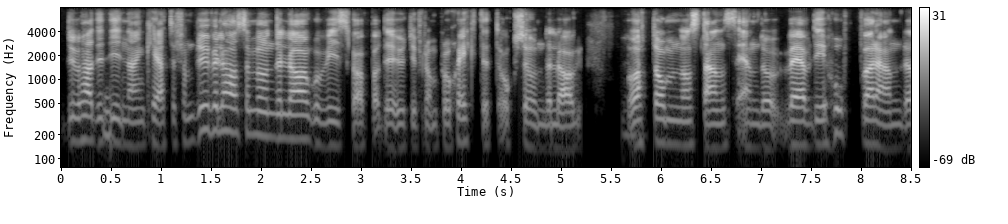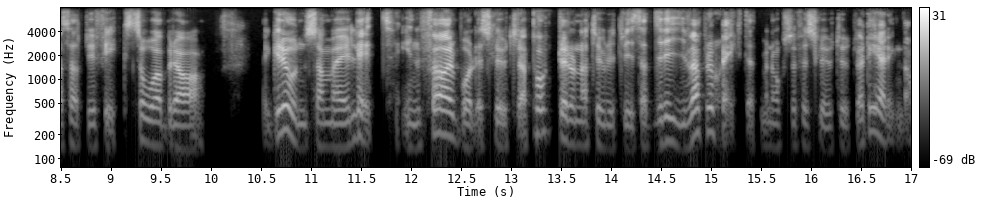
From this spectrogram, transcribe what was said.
du hade mm. dina enkäter som du ville ha som underlag och vi skapade utifrån projektet också underlag mm. och att de någonstans ändå vävde ihop varandra så att vi fick så bra grund som möjligt inför både slutrapporter och naturligtvis att driva projektet men också för slututvärdering. Då.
